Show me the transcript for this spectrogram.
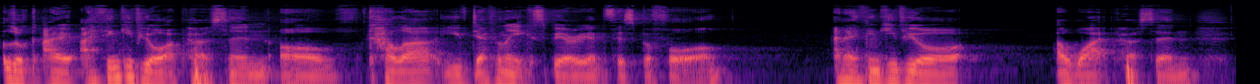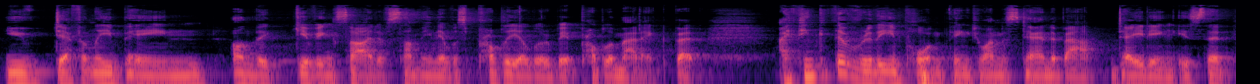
Look, I, I think if you're a person of color, you've definitely experienced this before. And I think if you're a white person, you've definitely been on the giving side of something that was probably a little bit problematic. But I think the really important thing to understand about dating is that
